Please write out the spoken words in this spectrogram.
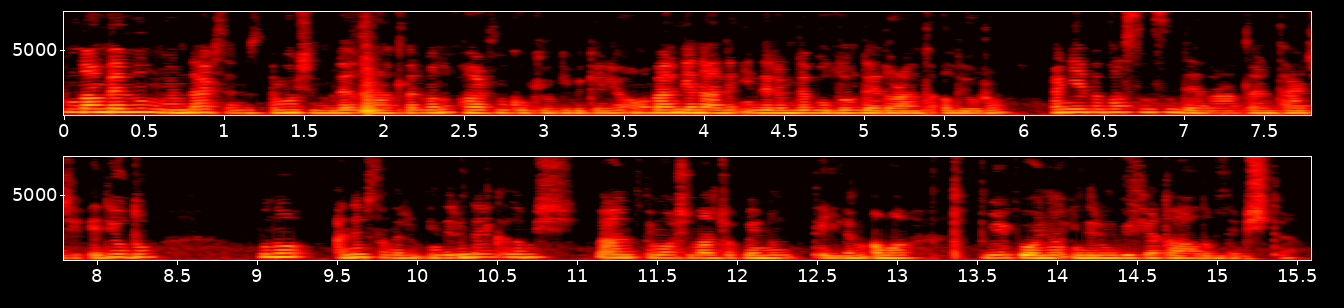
Bundan memnun muyum derseniz Emotion'ın deodorantları bana parfüm kokuyor gibi geliyor. Ama ben genelde indirimde bulduğum deodorantı alıyorum. Garnier ve Watsons'ın deodorantlarını tercih ediyordum. Bunu annem sanırım indirimde yakalamış. Ben Emotion'dan çok memnun değilim ama büyük boyunu indirimli bir fiyata aldım demişti.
